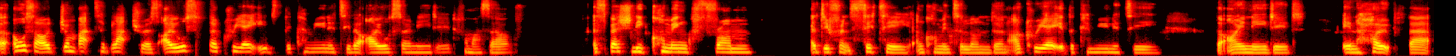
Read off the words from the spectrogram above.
uh, also i'll jump back to Black i also created the community that i also needed for myself especially coming from a different city and coming to London. I created the community that I needed in hope that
